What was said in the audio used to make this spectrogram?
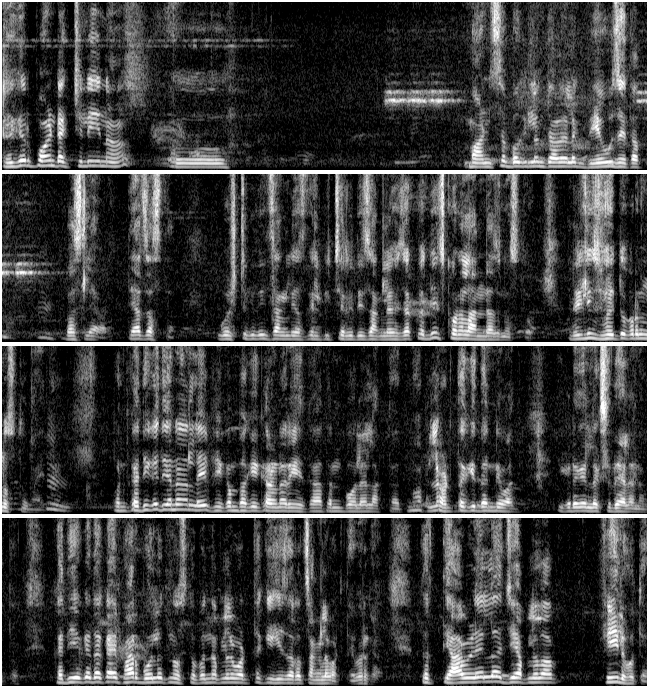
ट्रिगर पॉईंट ॲक्च्युली ना अं, माणसं बघितलं त्यावेळेला व्हेव्ज येतात ना बसल्यावर. त्याच असतात. गोष्ट किती चांगली असतील पिक्चर किती चांगले ह्याचा कधीच कोणाला अंदाज नसतो. रिलीज होईतोपर्यंत नसतो माहिती. पण कधी कधी ना लय फेकमफाकी करणारे येतात आणि बोलायला लागतात. मग आपल्याला वाटतं की धन्यवाद. इकडे काही लक्ष द्यायला नव्हतं. कधी एखादा काय फार बोलत नसतो पण आपल्याला वाटतं की हे जरा चांगलं वाटतंय बरं का. तर त्यावेळेला जे आपल्याला फील होतं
